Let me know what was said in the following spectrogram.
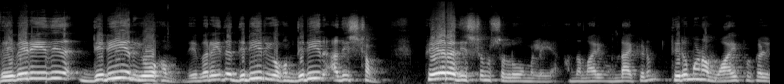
விபரீத திடீர் யோகம் விபரீத திடீர் யோகம் திடீர் அதிர்ஷ்டம் பேரதிர்ஷ்டம் சொல்லுவோம் இல்லையா? அந்த மாதிரி உண்டாக்கிடும். திருமண வாய்ப்புகள்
